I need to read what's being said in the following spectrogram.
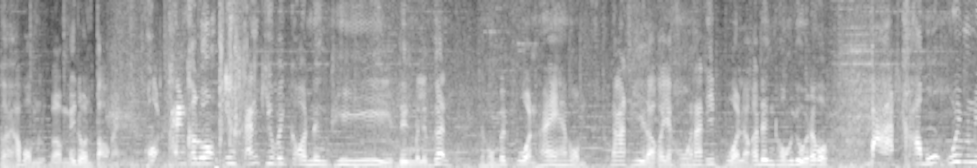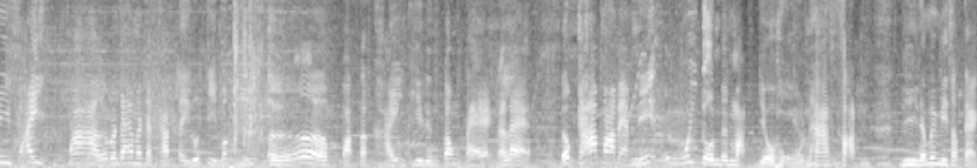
สวยครับผมเราไม่โดนต่อไงขอแทงทะลวงอินสแตนคิวไปก่อนหนึ่งที ดึงไปเลยเพื่อนเดี๋ยวผมไปป่วนให้ครับผม หน้าที่เราก็ยังคงหน้าที่ป่วนแล้วก็ดึงธงอยู่นะผมปาดขามุอุ้ยมันมีไฟบ้าเอ้ยมันได้มาจากการเตะรุจิเมื่อกี้เออ ปักตะไคร้อีกทีหนึ่งต้องแตกนั่นแหละแล้วกราฟมาแบบนี้อุ้ยโดนไปหมัดเดียวโอ้โหหน้าสั่นดีนะไม่มีสแต็ก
